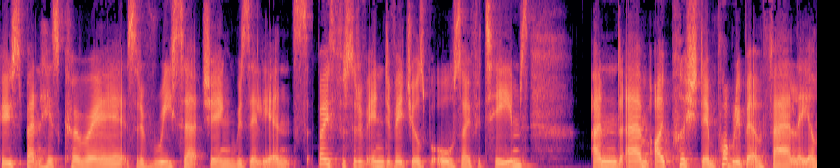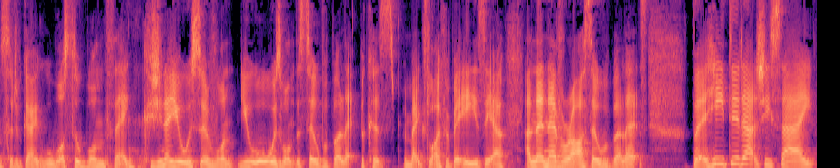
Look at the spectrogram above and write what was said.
who spent his career sort of researching resilience, both for sort of individuals, but also for teams. And um, I pushed him probably a bit unfairly on sort of going, well, what's the one thing? Because you know you always sort of want you always want the silver bullet because it makes life a bit easier, and there never are silver bullets. But he did actually say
